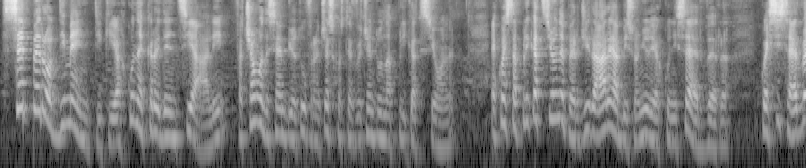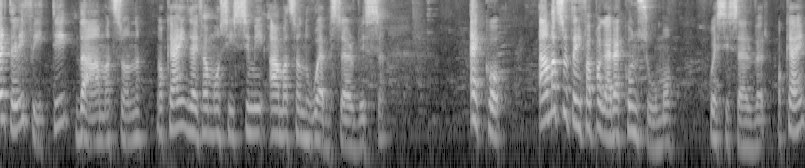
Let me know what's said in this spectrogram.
se però dimentichi alcune credenziali, facciamo ad esempio tu Francesco stai facendo un'applicazione e questa applicazione per girare ha bisogno di alcuni server. Questi server te li fitti da Amazon, ok? Dai famosissimi Amazon Web Service. Ecco, Amazon te li fa pagare a consumo questi server, ok?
